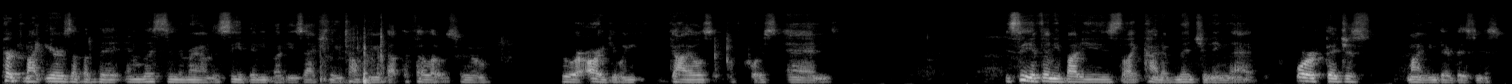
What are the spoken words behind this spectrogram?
perk my ears up a bit and listen around to see if anybody's actually talking about the fellows who who are arguing. Giles, of course, and see if anybody's like kind of mentioning that, or if they're just minding their business.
